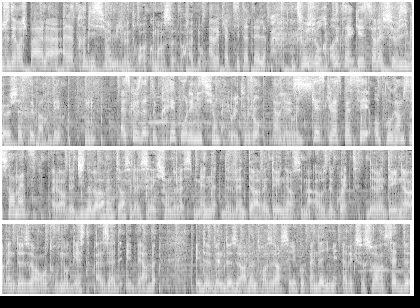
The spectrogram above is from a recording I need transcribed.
je déroge pas à la, à la tradition. 2023 commence parfaitement. Avec la petite attelle. Toujours au taquet sur la cheville gauche, c'est parfait. Est-ce que vous êtes prêts pour l'émission Eh oui, toujours. Alors, Yes. oui. Qu'est-ce qui va se passer au programme ce soir, Mads Alors, de 19h à 20h, c'est la sélection de la semaine. De 20h à 21h, c'est ma house de couette. De 21h à 22h, on retrouve nos guests Azad et Berbe. Et de 22h à 23h, c'est les copains d'animé avec ce soir un set de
